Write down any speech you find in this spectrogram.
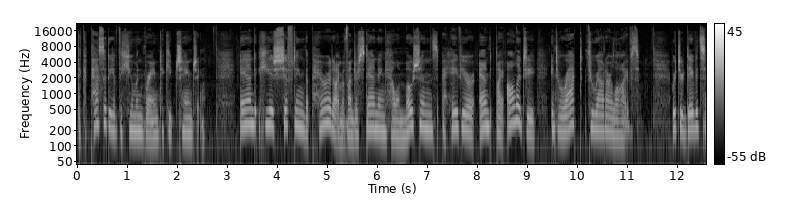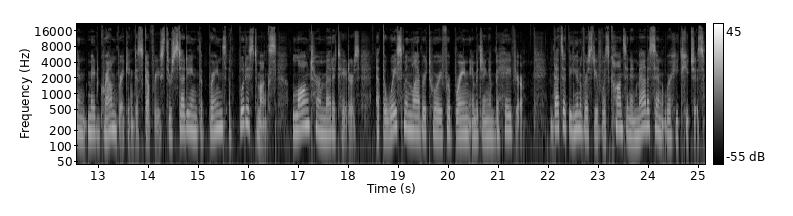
the capacity of the human brain to keep changing. And he is shifting the paradigm of understanding how emotions, behavior, and biology interact throughout our lives. Richard Davidson made groundbreaking discoveries through studying the brains of Buddhist monks, long term meditators, at the Waisman Laboratory for Brain Imaging and Behavior. That's at the University of Wisconsin in Madison, where he teaches.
